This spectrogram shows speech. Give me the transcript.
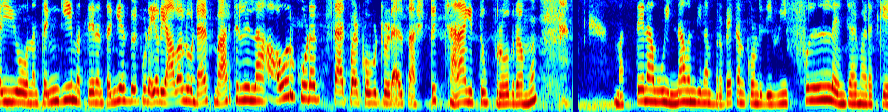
ಅಯ್ಯೋ ನನ್ನ ತಂಗಿ ಮತ್ತು ನನ್ನ ತಂಗಿ ಹಸ್ಬೆಂಡ್ ಕೂಡ ಅವ್ರು ಯಾವಾಗಲೂ ಡ್ಯಾನ್ಸ್ ಮಾಡ್ತಿರ್ಲಿಲ್ಲ. ಅವರು ಕೂಡ ಸ್ಟಾರ್ಟ್ ಮಾಡ್ಕೊಬಿಟ್ರು ಡ್ಯಾನ್ಸ್ ಅಷ್ಟು ಚೆನ್ನಾಗಿತ್ತು ಪ್ರೋಗ್ರಾಮು. ಮತ್ತೆ ನಾವು ಇನ್ನೂ ಒಂದಿನ ಬರ್ಬೇಕು ಅಂದ್ಕೊಂಡಿದ್ದೀವಿ ಫುಲ್ ಎಂಜಾಯ್ ಮಾಡೋಕ್ಕೆ.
